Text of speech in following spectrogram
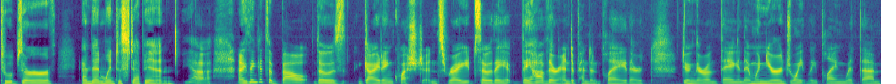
to observe and then when to step in. Yeah. And I think it's about those guiding questions, right? So they they have their independent play, they're doing their own thing. And then when you're jointly playing with them,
